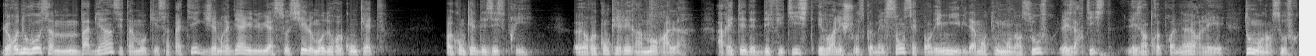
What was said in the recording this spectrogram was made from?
Le renouveau, ça me va bien, c'est un mot qui est sympathique. J'aimerais bien lui associer le mot de reconquête. Reconquête des esprits, euh, reconquérir un moral, arrêter d'être défaitiste et voir les choses comme elles sont. Cette pandémie, évidemment, tout le monde en souffre, les artistes, les entrepreneurs, les... tout le monde en souffre.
